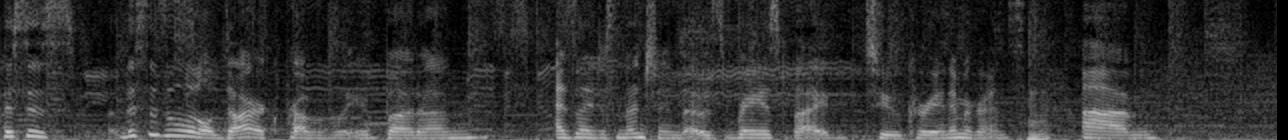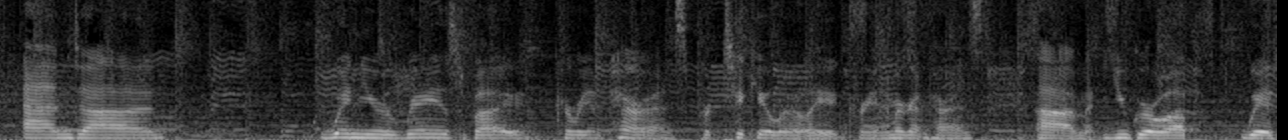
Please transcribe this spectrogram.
This is this is a little dark, probably, but um, as I just mentioned, I was raised by two Korean immigrants, um, and uh, when you're raised by Korean parents, particularly Korean immigrant parents, um, you grow up with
